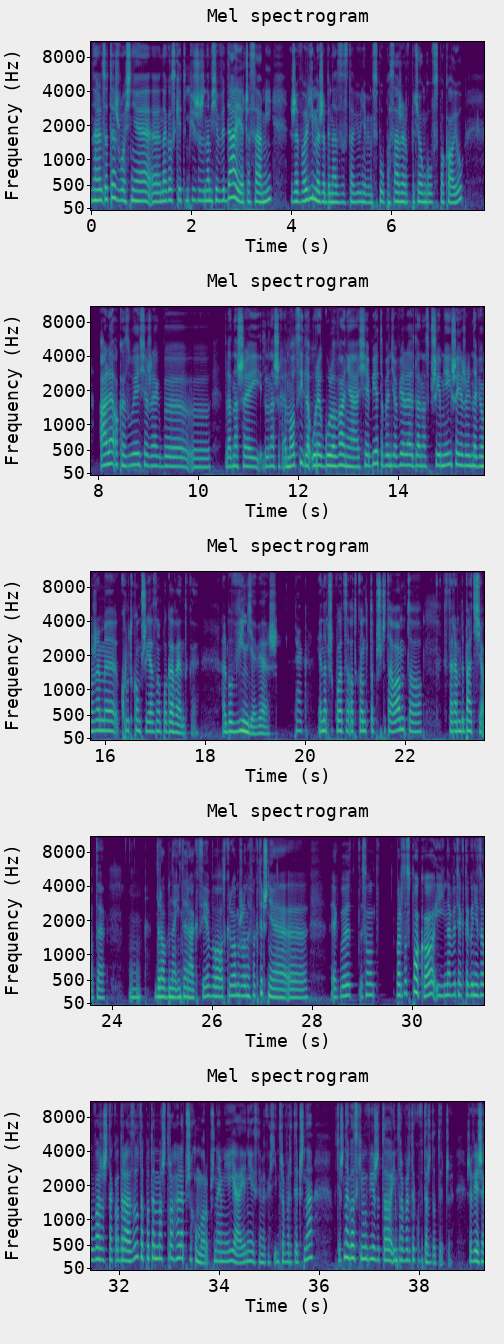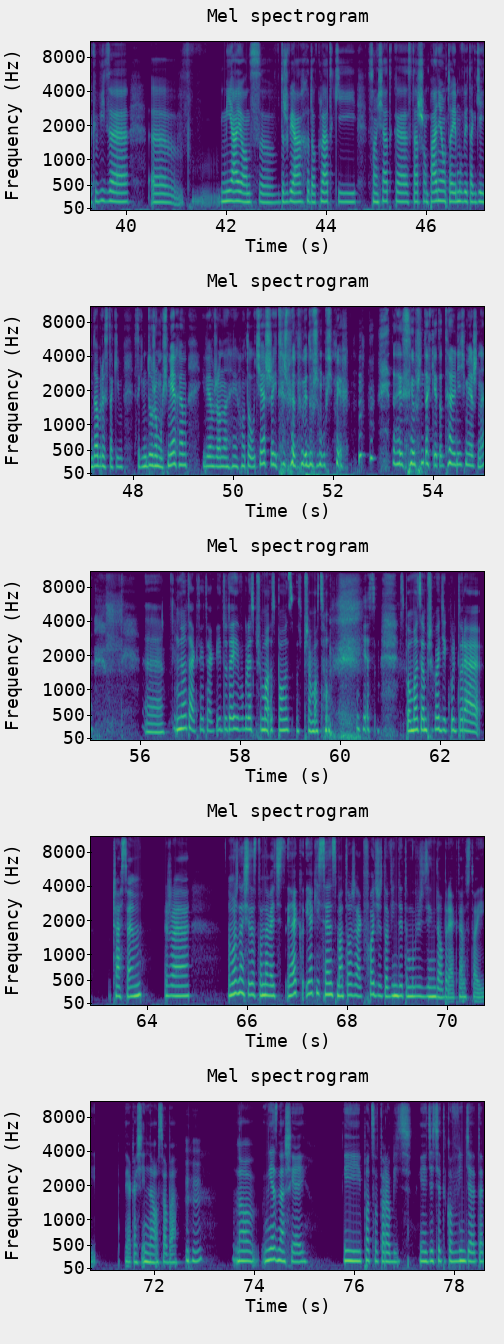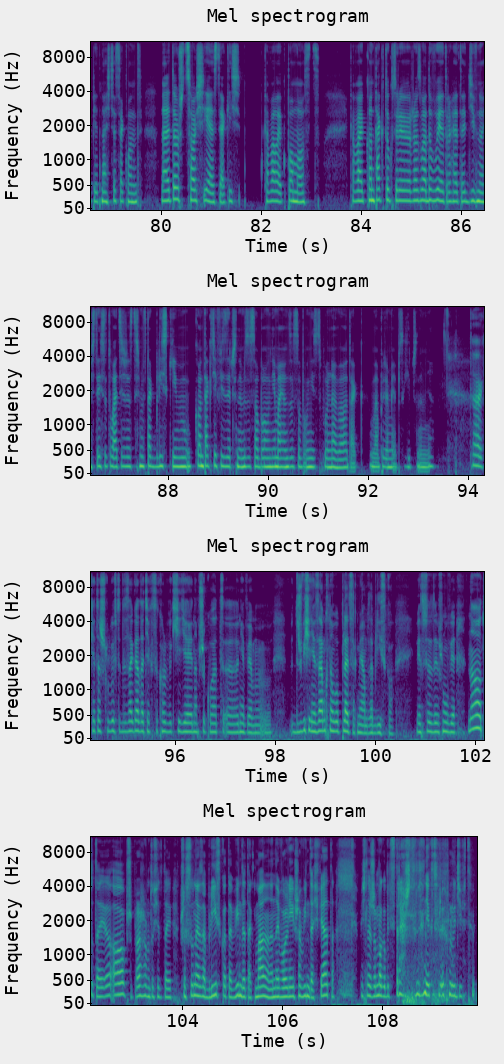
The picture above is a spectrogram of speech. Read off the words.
No ale to też właśnie e, Nagowski tym pisze, że nam się wydaje czasami, że wolimy, żeby nas zostawił, nie wiem, współpasażer w pociągu w spokoju, ale okazuje się, że jakby y, dla, naszej, dla naszych emocji, dla uregulowania siebie, to będzie o wiele dla nas przyjemniejsze, jeżeli nawiążemy krótką, przyjazną pogawędkę. Albo w windzie, wiesz. Tak. Ja na przykład odkąd to przeczytałam, to staram dbać się o te y, drobne interakcje, bo odkryłam, że one faktycznie y, jakby są bardzo spoko i nawet jak tego nie zauważasz tak od razu, to potem masz trochę lepszy humor, przynajmniej ja. Ja nie jestem jakaś introwertyczna, chociaż Nagowski mówi, że to introwertyków też dotyczy. Że wiesz, jak widzę y, mijając w drzwiach do klatki sąsiadkę, starszą panią, to jej mówię tak dzień dobry z takim, z takim dużym uśmiechem i wiem, że ona ją to ucieszy i też mi odpowie dużym uśmiechem. to jest już takie totalnie śmieszne. E, no tak, tak, tak. I tutaj w ogóle z, przemo z, pomoc z przemocą, Jezu, z pomocą przychodzi kultura czasem, że no można się zastanawiać, jak, jaki sens ma to, że jak wchodzisz do windy, to mówisz dzień dobry, jak tam stoi jakaś inna osoba. Mhm. No, nie znasz jej i po co to robić? Jedziecie tylko w windzie te 15 sekund. No ale to już coś jest, jakiś kawałek pomost kawałek kontaktu, który rozładowuje trochę tę dziwność tej sytuacji, że jesteśmy w tak bliskim kontakcie fizycznym ze sobą, nie mając ze sobą nic wspólnego, tak na poziomie psychicznym, nie? Tak, ja też lubię wtedy zagadać, jak cokolwiek się dzieje, na przykład, e, nie wiem, drzwi się nie zamkną, bo plecak miałam za blisko. Więc wtedy już mówię, no tutaj, o, przepraszam, tu się tutaj przesunę za blisko, ta winda tak ma, najwolniejsza winda świata. Myślę, że mogę być straszna dla niektórych ludzi w tym.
